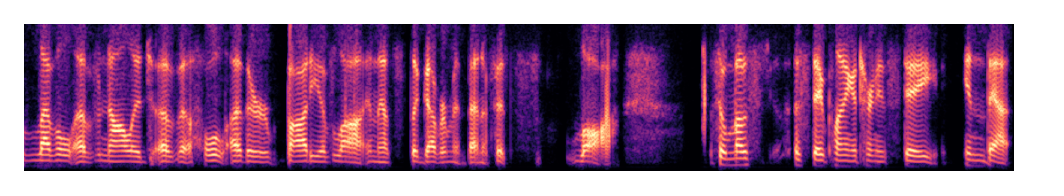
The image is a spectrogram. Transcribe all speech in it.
level of knowledge of a whole other body of law, and that's the government benefits law. So most estate planning attorneys stay in that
